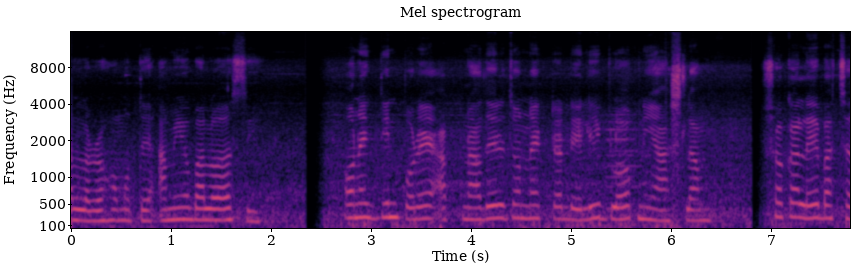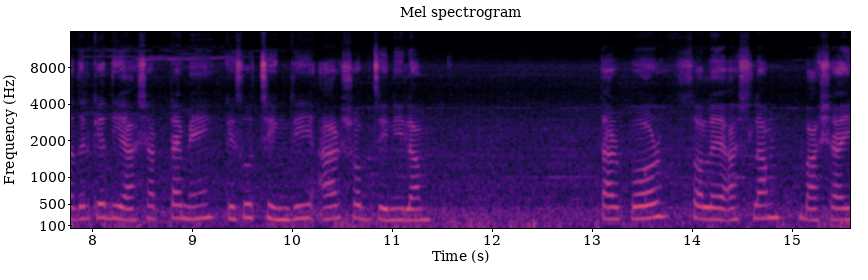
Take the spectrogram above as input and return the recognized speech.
আল্লাহর রহমতে আমিও ভালো আছি। অনেক দিন পরে আপনাদের জন্য একটা ডেলি ব্লগ নিয়ে আসলাম। সকালে বাচ্চাদেরকে দিয়ে আসার টাইমে কিছু চিংড়ি আর সবজি নিলাম। তারপর চলে আসলাম বাসায়।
